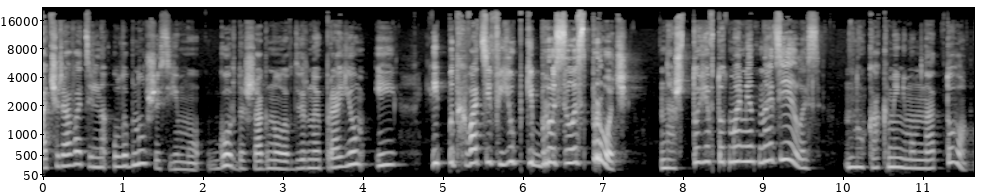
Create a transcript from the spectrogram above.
Очаровательно улыбнувшись ему, гордо шагнула в дверной проем и... и, подхватив юбки, бросилась прочь. На что я в тот момент надеялась? Ну, как минимум на то,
